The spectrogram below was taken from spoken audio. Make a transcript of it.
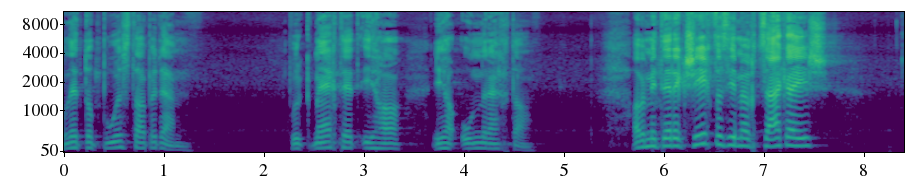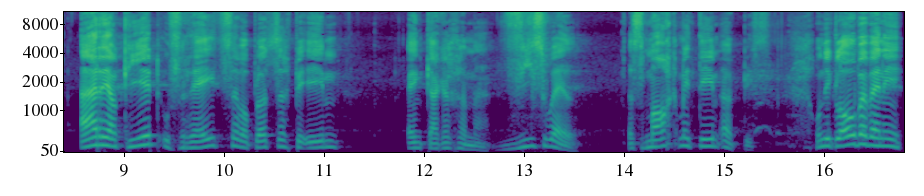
Und hat dort Buß bei dem. Wo er gemerkt hat, ich habe, ich habe Unrecht da. Aber mit dieser Geschichte, was ich möchte sagen ist, er reagiert auf Reize, die plötzlich bei ihm entgegenkommen. Visuell. Es macht mit ihm etwas. Und ich glaube, wenn ich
